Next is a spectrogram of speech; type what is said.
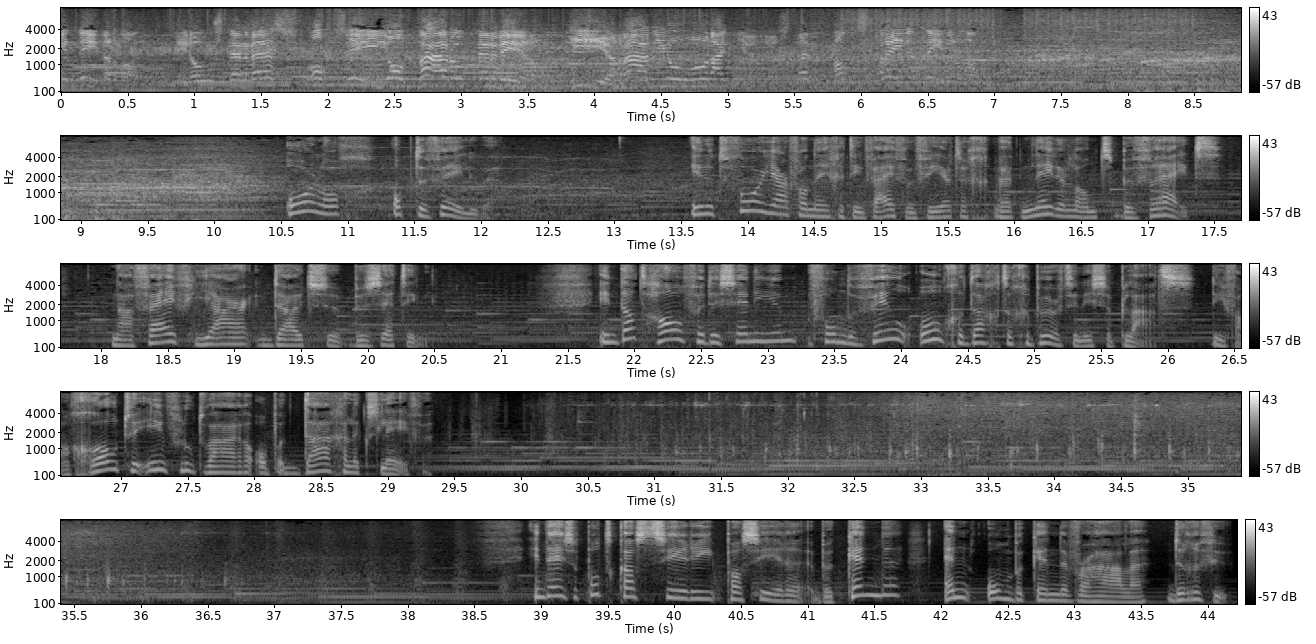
In Nederland, in Oost en West, op zee of waar ook ter wereld. Hier Radio Oranje, de stem van strijdend Nederland. Oorlog op de Veluwe. In het voorjaar van 1945 werd Nederland bevrijd. Na vijf jaar Duitse bezetting. In dat halve decennium vonden veel ongedachte gebeurtenissen plaats, die van grote invloed waren op het dagelijks leven. Deze podcastserie passeren bekende en onbekende verhalen de revue.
